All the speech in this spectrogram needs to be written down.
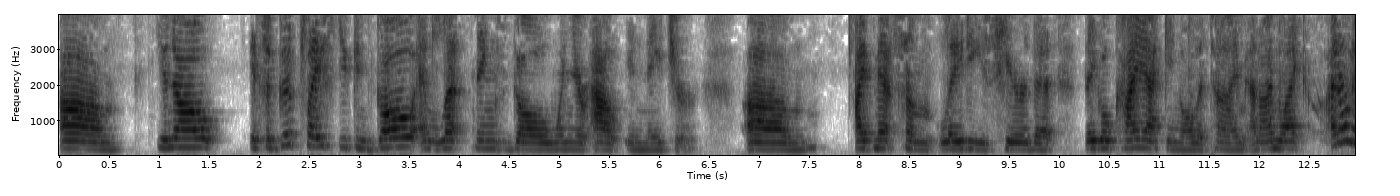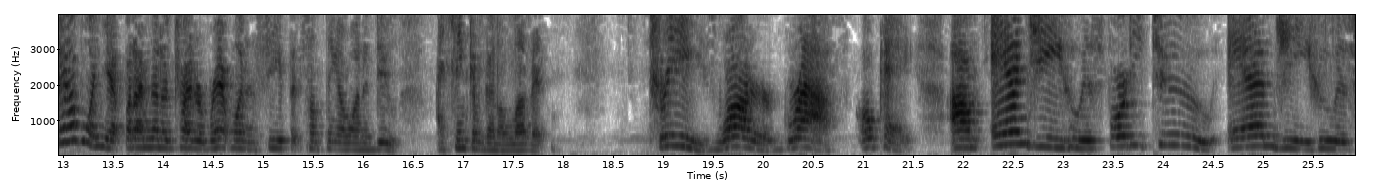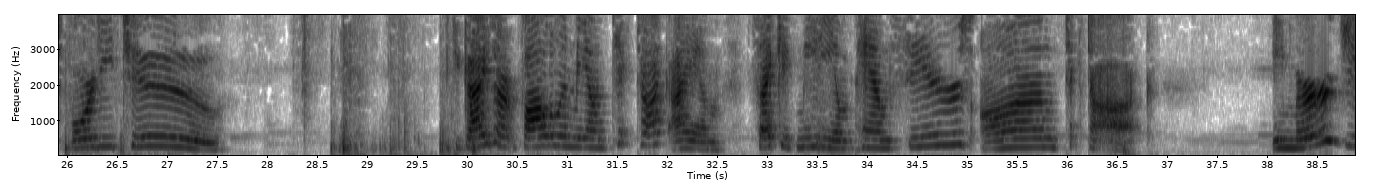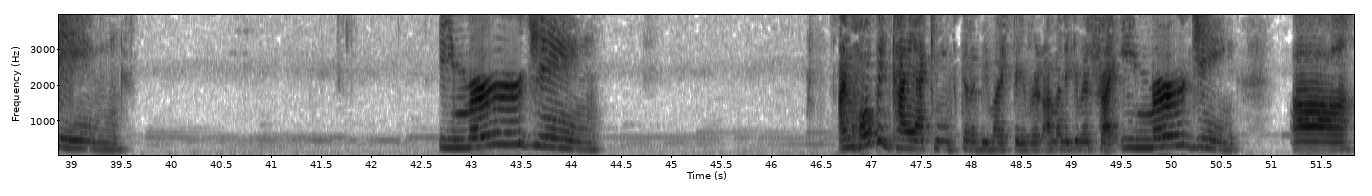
Um, you know, it's a good place you can go and let things go when you're out in nature. Um, I've met some ladies here that they go kayaking all the time. And I'm like, I don't have one yet, but I'm going to try to rent one and see if it's something I want to do. I think I'm going to love it. Trees, water, grass. Okay. Um, Angie, who is 42. Angie, who is 42. You guys aren't following me on TikTok, I am Psychic Medium Pam Sears on TikTok. Emerging. Emerging. I'm hoping kayaking is going to be my favorite. I'm going to give it a try. Emerging. Uh,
